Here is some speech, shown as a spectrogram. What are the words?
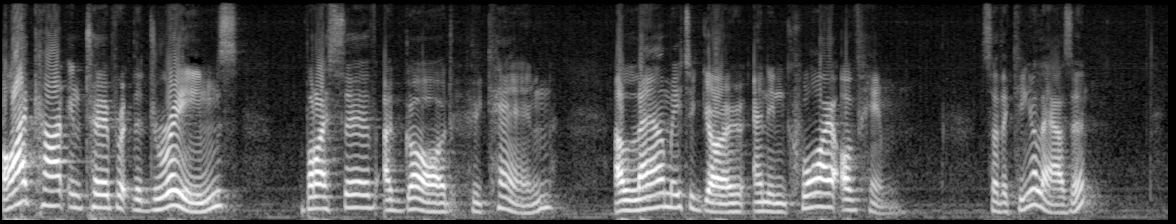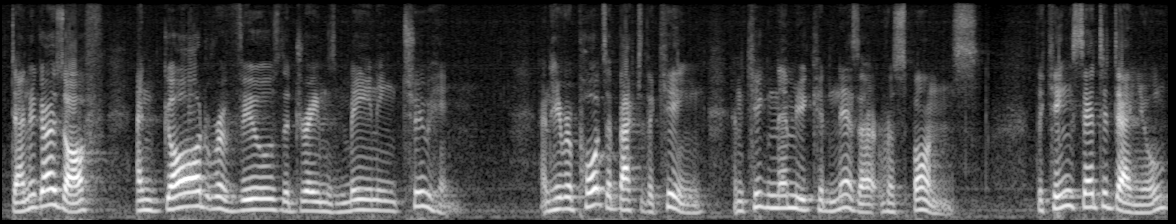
I can't interpret the dreams, but I serve a God who can. Allow me to go and inquire of him. So the king allows it. Daniel goes off, and God reveals the dream's meaning to him. And he reports it back to the king, and King Nebuchadnezzar responds. The king said to Daniel,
